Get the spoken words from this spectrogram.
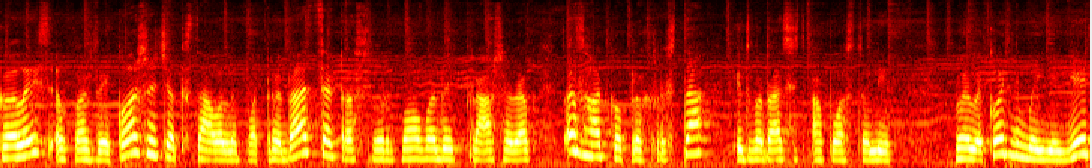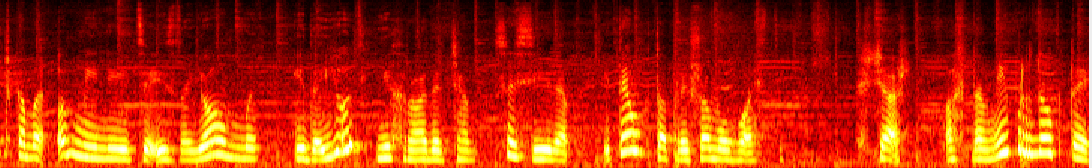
Колись у кожний кошечок ставили по 13 розфарбованих крашенок на згадку про Христа і 12 апостолів. Великодніми яєчками обмінюються із знайомими і дають їх родичам, сусідам і тим, хто прийшов у гості. Що ж, основні продукти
